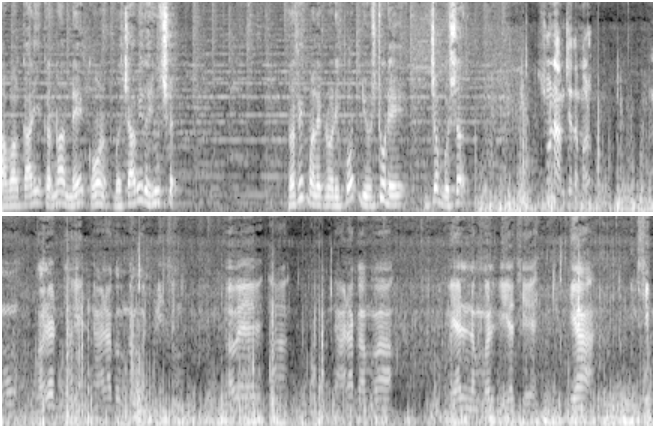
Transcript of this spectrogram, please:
આવા કાર્ય કરનારને કોણ બચાવી રહ્યું છે? રફીક મલિકનો રિપોર્ટ ન્યૂઝ ટુડે જંબુસર. શું નામ છે તમારું? હું ભરત ભોઈ નાના ગામનો વતની છું. હવે નાના ગામમાં વેલ નંબર બે છે. ત્યાં દૂષિત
